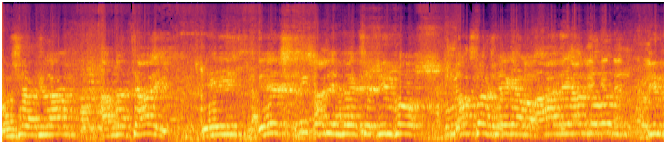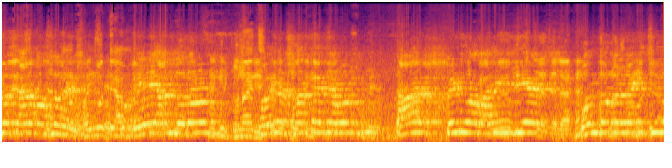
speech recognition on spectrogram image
ঘোষণা দিলাম, আমরা চাই এই দেশ স্বাধীন হয়েছে দীর্ঘ দশ মাস হয়ে গেল। আর এই আন্দোলন দীর্ঘ চার বছরের। এই আন্দোলন সরকার যেমন তার পেটুয়া বাহিনী দিয়ে বন্ধ করে রেখেছিল,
